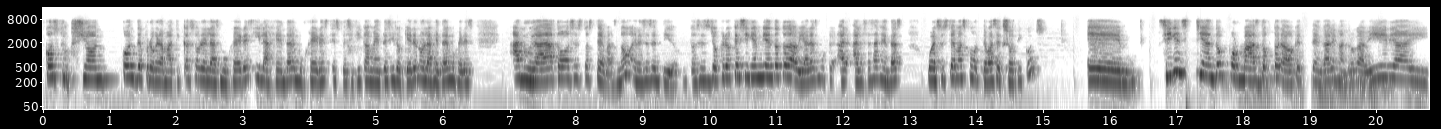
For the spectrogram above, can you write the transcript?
construcción con, de programática sobre las mujeres y la agenda de mujeres específicamente, si lo quieren, o la agenda de mujeres anudada a todos estos temas, ¿no? En ese sentido. Entonces yo creo que siguen viendo todavía a, las mujeres, a, estas agendas o esos temas como temas exóticos. Eh, siguen siendo, por más doctorado que tenga Alejandro Gaviria y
